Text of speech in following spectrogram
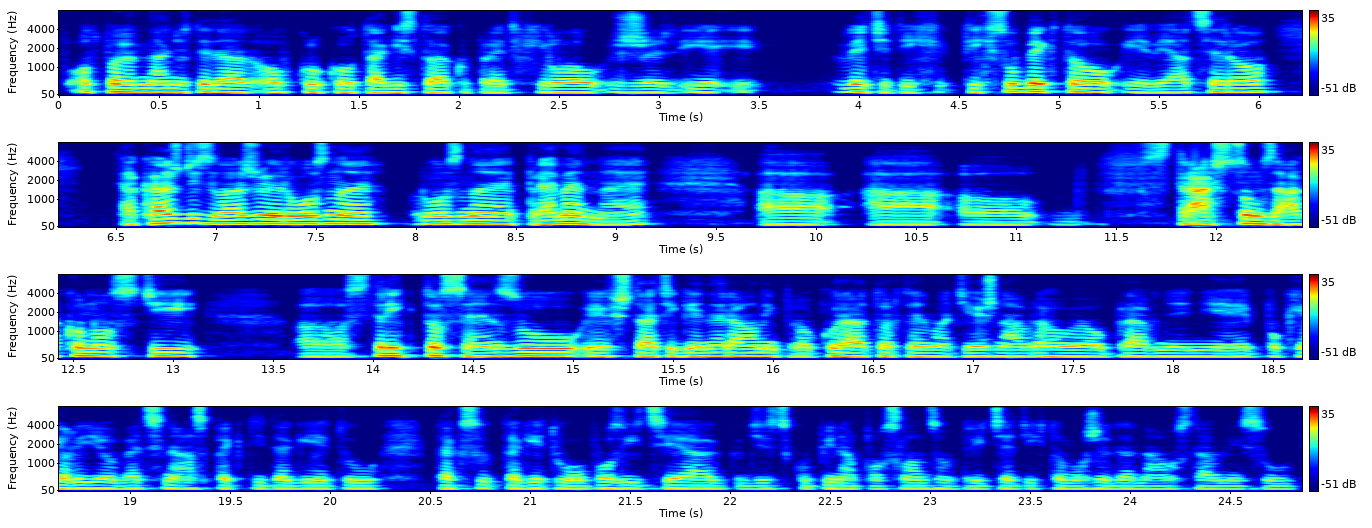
odpoviem na ňu teda obklukov takisto ako pred chvíľou, že je, viete, tých, tých subjektov je viacero a každý zvažuje rôzne, rôzne premenné a, a strážcom zákonnosti stricto senzu je v štáte generálny prokurátor, ten má tiež návrhové oprávnenie, pokiaľ ide o vecné aspekty, tak je tu, tak sú, tak je tu opozícia, kde skupina poslancov 30 to môže dať na ústavný súd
